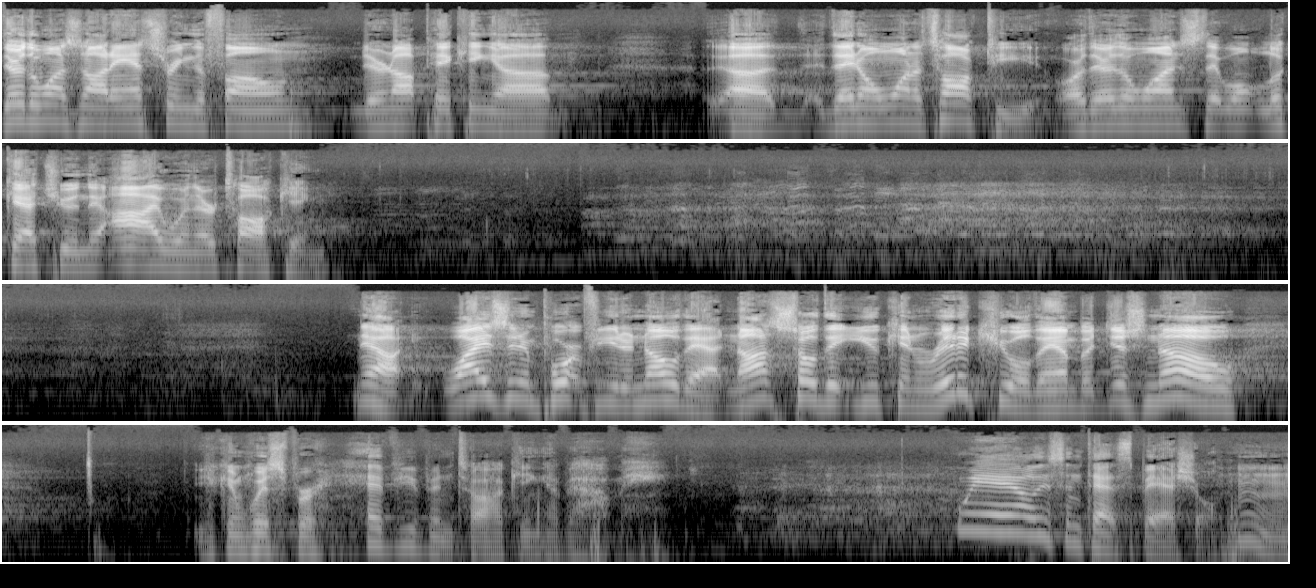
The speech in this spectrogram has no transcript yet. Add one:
They're the ones not answering the phone, they're not picking up uh, they don't want to talk to you, or they're the ones that won't look at you in the eye when they're talking. Now, why is it important for you to know that? Not so that you can ridicule them, but just know you can whisper, Have you been talking about me? well, isn't that special? Hmm.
